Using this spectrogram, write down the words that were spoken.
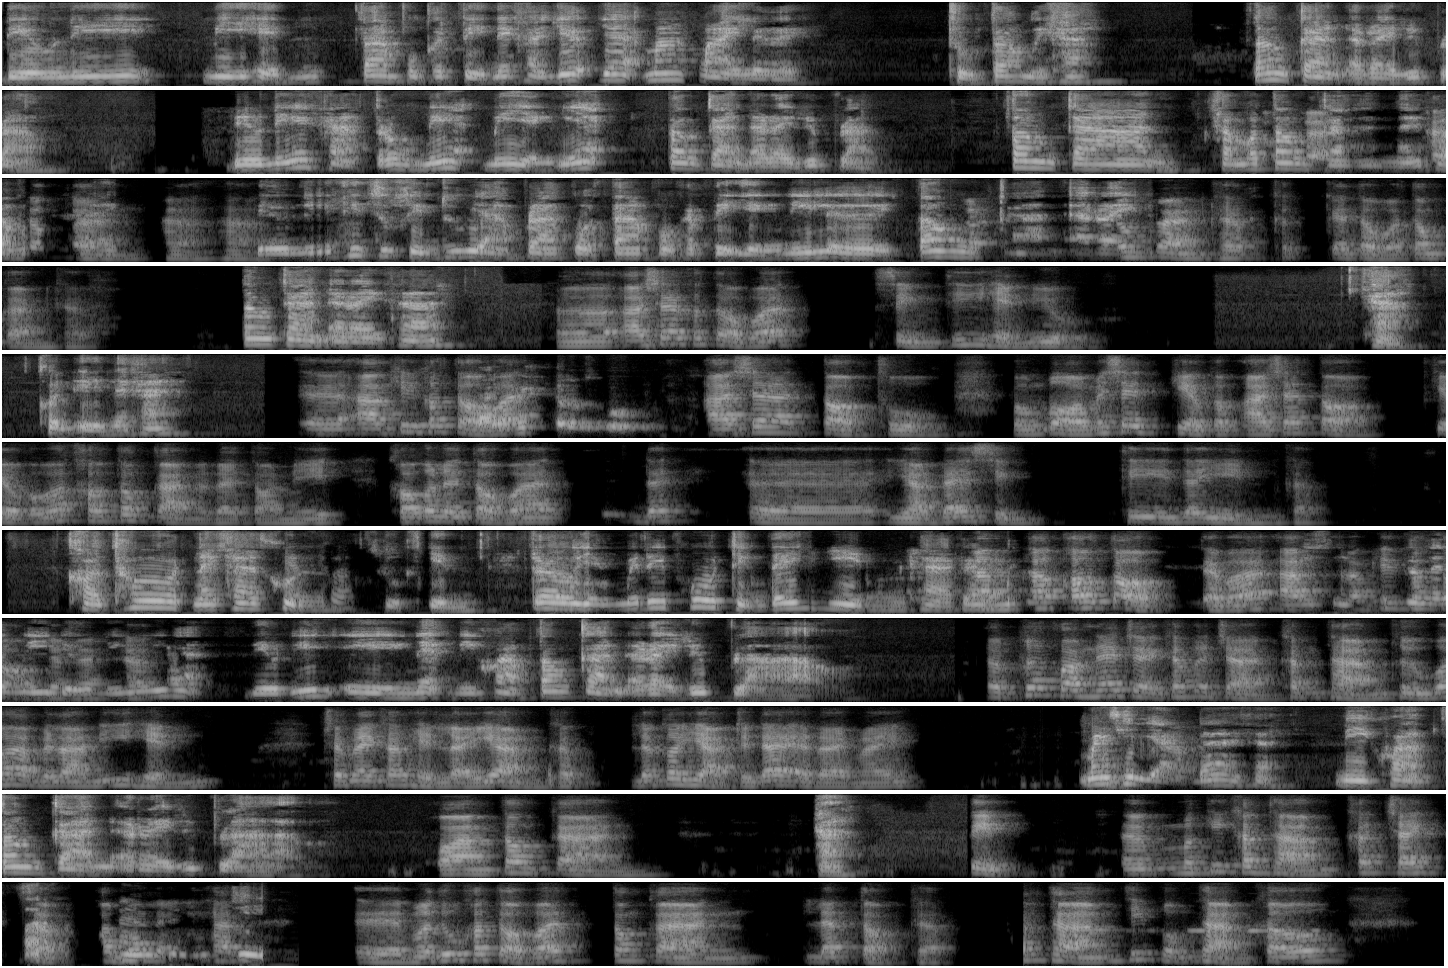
เดี๋ยวนี้มีเห็นตามปกตินะคะ เยอะแยะมากมายเลย ถูกต้องไหมคะ ต้องการอะไรหรือเปล่า เดี๋ยวนี้ค่ะ ตรงเนี้ยมีอย่างเนี้ยต้องการอะไรหรือเปล่า ต้องการคำว่าต้องการหมายคครัวาบมต้ว่าองการอ่าฮะเดี๋ยวนี้ที่ทุกสิ่งทุกอย่างปรากฏตามปกติอย่างนี้เลย ต้องการอะไร ต้องการครับ แกตอบว่าต้องการครับ ต้องการอะไรคะเอ่ออาชาเขาตอบว่าสิ่งที่เห็นอยู่ ค่ะ คนอื่นนะคะ เอ่ออาคิดเขาตอบว่า อาชาตอบถูก ผมบอกไม่ใช่เกี่ยวกับอาชาตอบ เกี่ยวกับว่าเขาต้องการอะไรตอนนี้ เขาก็เลยตอบว่าได้เอ่ออยากได้สิ่ง ที่ได้ยินครับ ขอโทษนะคะ คุณสุขิน เรายังไม่ได้พูดถึงได้ยินค่ะเราไม่เขาเขาตอบ แต่ว่าอาอาคิดกเขารตอบณีอย่างเดี๋ยวนั้นนี้ครับเนี่ยเดี๋ยวนี้เองเนี่ยมีความต้องการอะไรหรือเปล่าเอ่อเพื่อความแน่ใจครับอาจารย์คำถามคือว่าเวลานี้เห็นใช่ไหมครับเห็นหลายอย่างครับ แล้วก็อยากจะได้อะไรไหมไม่ใช่อยากได้ค่ะ มีความต้องการอะไรหรือเปล่า ความต้องการ ค่ะ ติด เอ่อเมื่อกี้คำถามเขาใช้ศัพท์คำว่าอะไรนะครับเออมาดูเขาตอบว่าต้องการแล็ปท็อปครับคำถามที่ผมถามเขา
